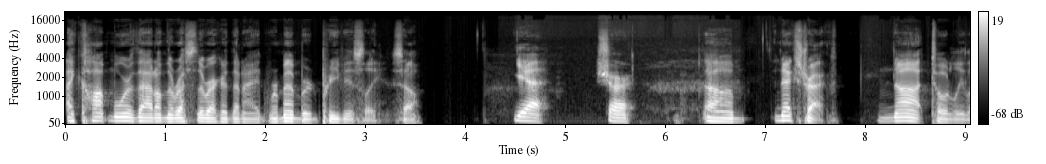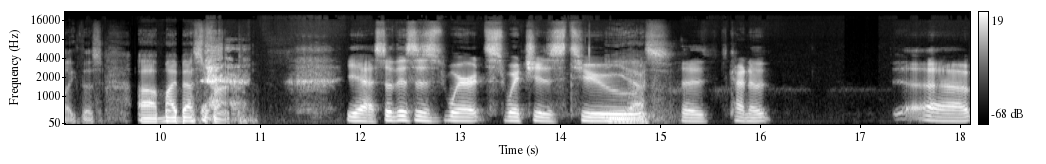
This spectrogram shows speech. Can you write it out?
I caught more of that on the rest of the record than I had remembered previously. So yeah. Sure. um, next track, not totally like this. Uh, My best friend. Yeah, so this is where it switches to yes. the kind of uh,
